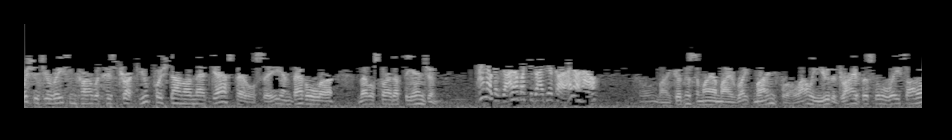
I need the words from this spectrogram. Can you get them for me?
pushes your racing car with his truck, you push down on that gas pedal, see, and that'll uh, that'll start up the engine. I know, Big John. I'll watch you drive your car. I know how. My goodness, am I in my right mind for allowing you to drive this little race auto?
